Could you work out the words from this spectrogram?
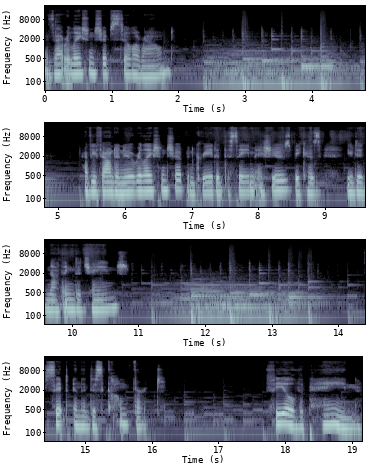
is that relationship still around? Have you found a new relationship and created the same issues because you did nothing to change? Sit in the discomfort. Feel the pain.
